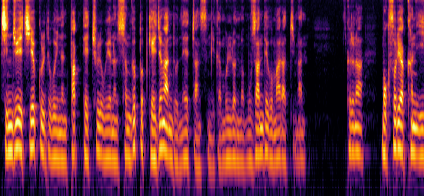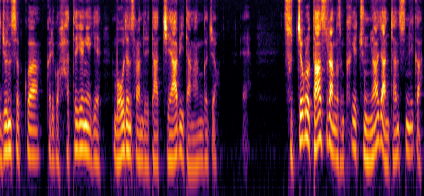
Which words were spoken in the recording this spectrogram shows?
진주에 지역구를 두고 있는 박대출 의원은 선거법 개정안도 냈지 않습니까? 물론 뭐 무산되고 말았지만 그러나 목소리가 큰 이준석과 그리고 하태경에게 모든 사람들이 다 제압이 당한 거죠. 예. 수적으로 다수란 것은 크게 중요하지 않지 않습니까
